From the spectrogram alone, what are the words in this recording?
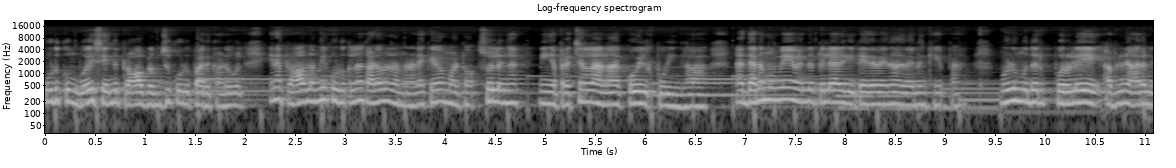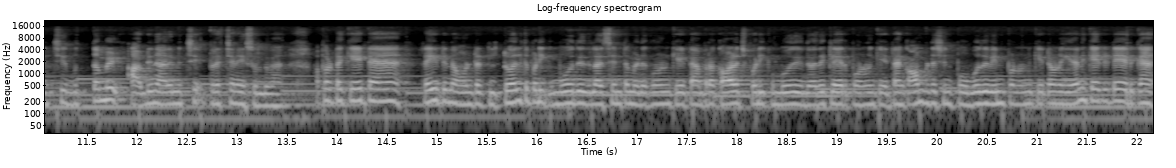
கொடுக்கும்போது சேர்ந்து ப்ராப்ளம்ஸும் கொடுப்பாரு கடவுள். ஏன்னா ப்ராப்ளமே கொடுக்கலாம் கடவுள் நம்ம நினைக்கவே மாட்டோம். சொல்லுங்கள் நீங்கள் பிரச்சனைலாம் எல்லாம் கோயிலுக்கு போவீங்களா? நான் தினமுமே வந்து பிள்ளையார்கிட்ட இதை வேணும் அது வேணும் கேட்பேன். முழு முதற் பொருளே அப்படின்னு ஆரம்பித்து முத்தமிழ் அப்படின்னு ஆரம்பித்து பிரச்சனையை சொல்லுவேன். அப்புறம்ட்ட கேட்டேன் ரைட்டு நான் ஒன்றை டுவெல்த்து படிக்கும்போது இதில் சென்டம் எடுக்கணும்னு கேட்டேன். அப்புறம் காலேஜ் படிக்கும்போது இந்த வந்து கிளியர் பண்ணணும்னு கேட்டேன். காம்படிஷன் போகும்போது வின் பண்ணணும்னு கேட்டேன். உனக்கு எதாவது கேட்டுகிட்டே இருக்கேன்.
